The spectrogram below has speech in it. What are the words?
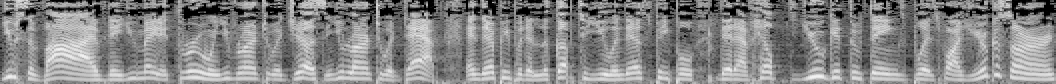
you survived and you made it through and you've learned to adjust and you learned to adapt. And there are people that look up to you and there's people that have helped you get through things. But as far as you're concerned,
